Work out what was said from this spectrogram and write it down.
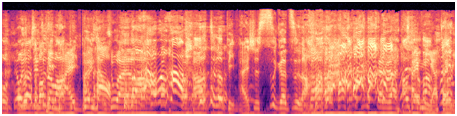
我们什么品牌？品牌讲出来了。好，这个品牌是四个字的。对对对，猜谜啊，猜谜，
